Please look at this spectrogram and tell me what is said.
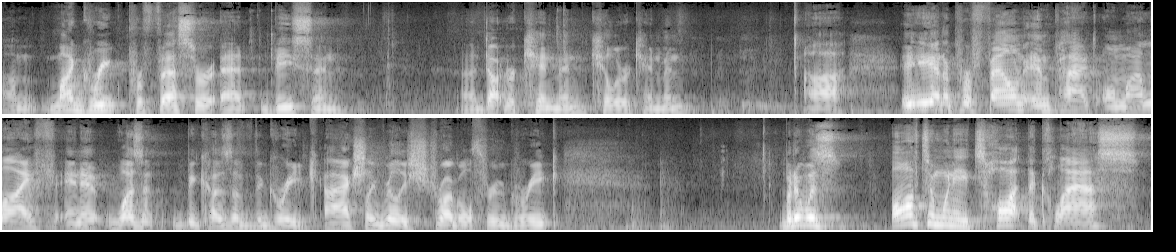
Um, my Greek professor at Beeson uh, Dr. Kinman, Killer Kinman. Uh, he had a profound impact on my life, and it wasn't because of the Greek. I actually really struggle through Greek. But it was often when he taught the class,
